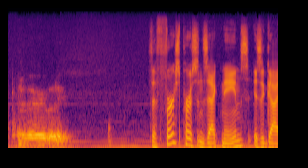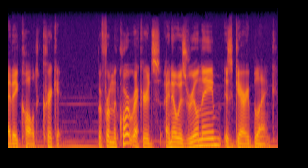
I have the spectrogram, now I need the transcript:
out of everybody. The first person Zach names is a guy they called Cricket. But from the court records, I know his real name is Gary Blank.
